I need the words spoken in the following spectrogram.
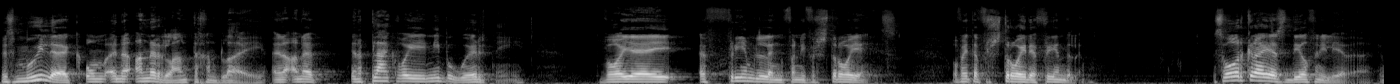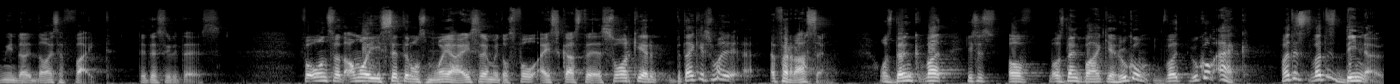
Is moeilik om in 'n ander land te gaan bly, in 'n ander in 'n plek waar jy nie behoort nie. Waar jy 'n vreemdeling van die verstrooiing is of net 'n verstrooide vreemdeling. Swaar kry is deel van die lewe. Ek meen daai is 'n feit. Dit is hoe dit is vir ons wat almal hier sit in ons mooi huise met ons vol yskaste is swaar keer baie keer my 'n verrassing. Ons dink wat Jesus of ons dink baie keer hoekom wat hoekom ek? Wat is wat is dien nou?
